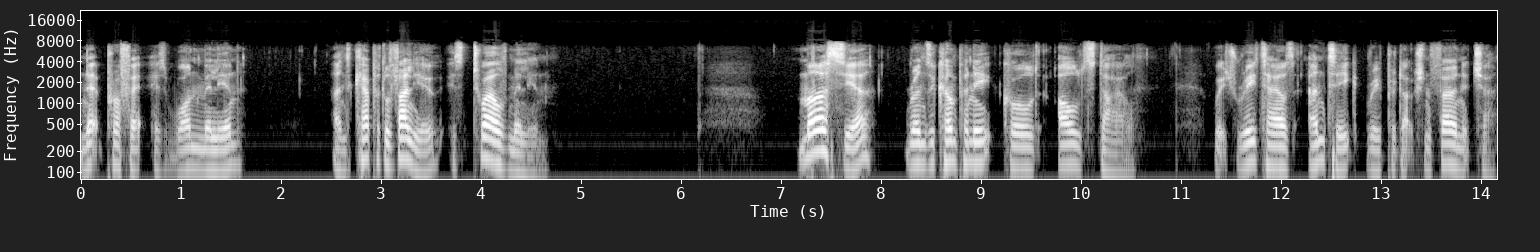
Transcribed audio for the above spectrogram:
net profit is 1 million, and capital value is 12 million. Marcia runs a company called Old Style, which retails antique reproduction furniture.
